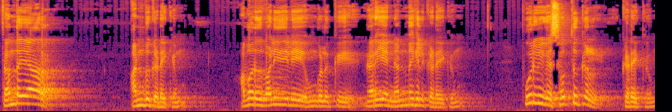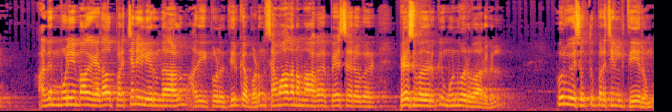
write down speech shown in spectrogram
தந்தையார் அன்பு கிடைக்கும். அவரது வழியிலே உங்களுக்கு நிறைய நன்மைகள் கிடைக்கும். பூர்வீக சொத்துக்கள் கிடைக்கும். அதன் மூலியமாக ஏதாவது பிரச்சனையில் இருந்தாலும் அது இப்பொழுது தீர்க்கப்படும். சமாதானமாக பேசுகிற பேசுவதற்கு முன் வருவார்கள். பூர்வீக சொத்து பிரச்சனையில் தீரும்.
